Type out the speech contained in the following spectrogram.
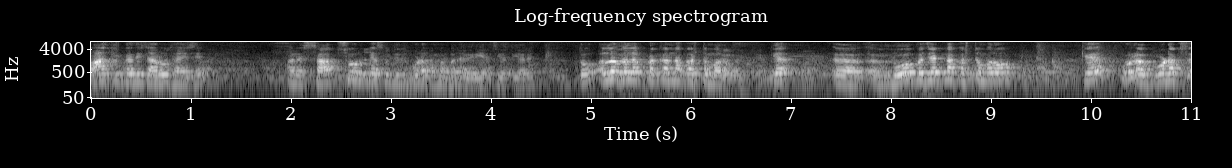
પાંચ રૂપિયાથી ચાલુ થાય છે અને સાતસો રૂપિયા સુધીની પ્રોડક્ટ અમે બનાવી રહ્યા છીએ અત્યારે. તો અલગ અલગ પ્રકારના કસ્ટમરો કે લો બજેટના કસ્ટમરો કે પ્રોડક્ટ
